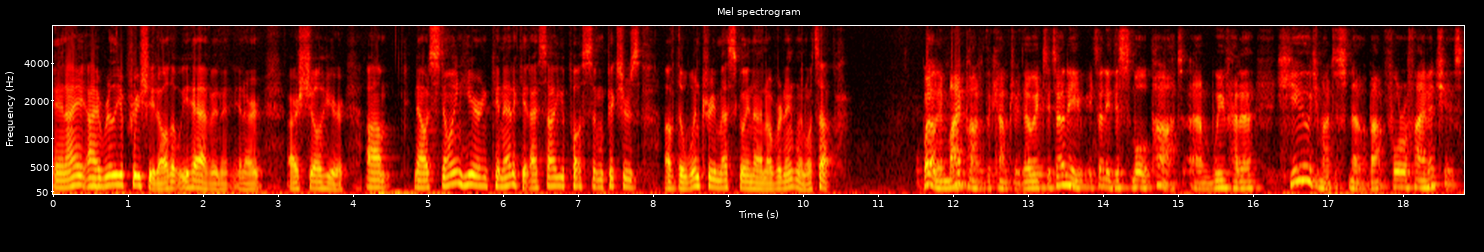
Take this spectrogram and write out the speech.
and I, I really appreciate all that we have in in our our show here. Um, now it's snowing here in Connecticut. I saw you post some pictures of the wintry mess going on over in England. What's up? Well, in my part of the country, though it's it's only it's only this small part, um, we've had a huge amount of snow, about four or five inches.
